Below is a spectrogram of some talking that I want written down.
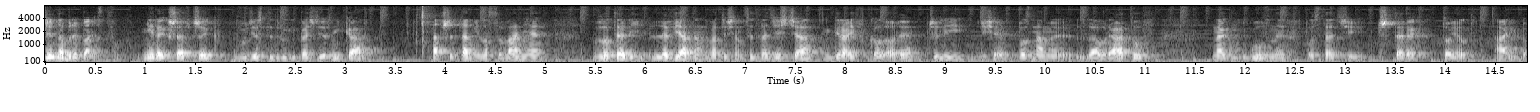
Dzień dobry Państwu. Mirek Szewczyk, 22 października, a przed nami losowanie w loterii Lewiatan 2020 Graj w kolory, czyli dzisiaj poznamy laureatów nagród głównych w postaci czterech Toyot Aygo.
